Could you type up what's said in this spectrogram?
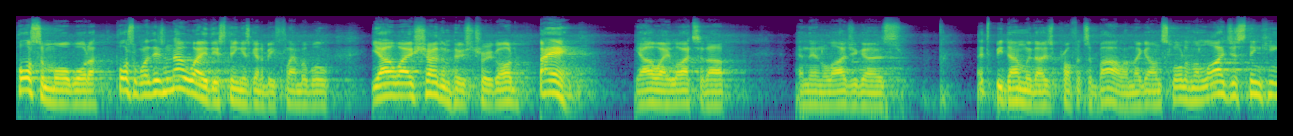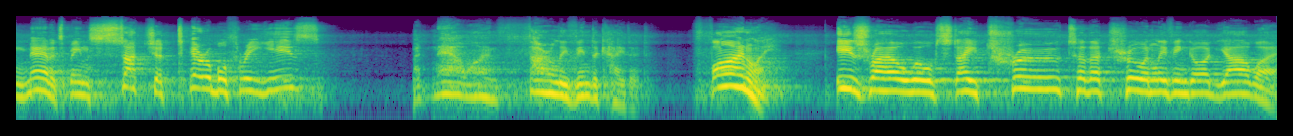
pour some more water, pour some water. There's no way this thing is going to be flammable. Yahweh, show them who's true God. Bang! Yahweh lights it up. And then Elijah goes, Let's be done with those prophets of Baal. And they go and slaughter them. Elijah's thinking, Man, it's been such a terrible three years, but now I'm thoroughly vindicated. Finally, Israel will stay true to the true and living God, Yahweh.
